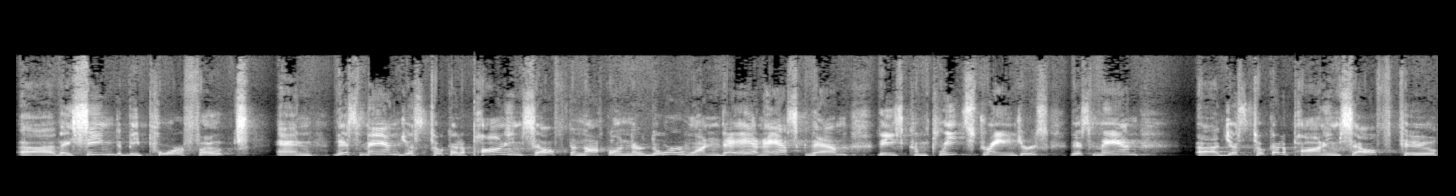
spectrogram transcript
uh, they seemed to be poor folks. And this man just took it upon himself to knock on their door one day and ask them, these complete strangers, this man uh, just took it upon himself to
